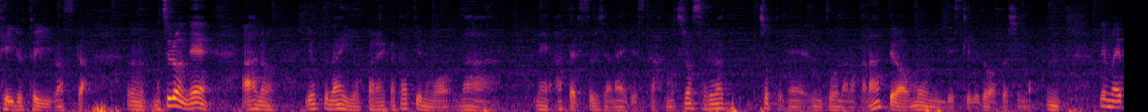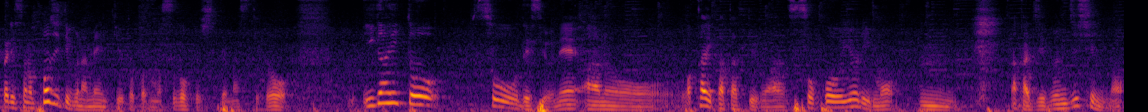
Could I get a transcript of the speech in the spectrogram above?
ていると言いますか、うん、もちろんねあの良くない酔っ払い方っていうのもまあね、あったりするじゃないですか。もちろんそれはちょっとねどうなのかなっては思うんですけれど私も、うん、でもやっぱりそのポジティブな面っていうところもすごく知ってますけど意外とそうですよね。あの若い方っていうのはそこよりも、うん、なんか自分自身の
